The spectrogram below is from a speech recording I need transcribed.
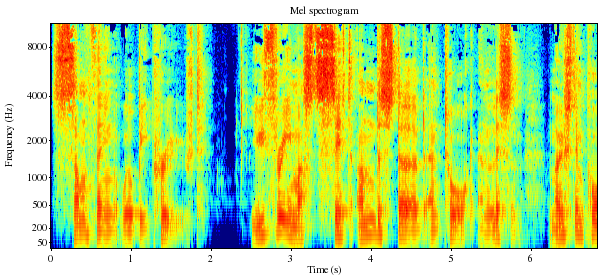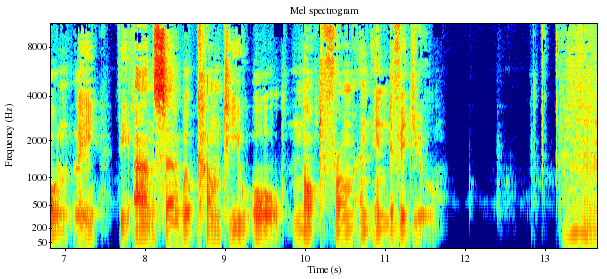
something will be proved. You three must sit undisturbed and talk and listen. Most importantly, the answer will come to you all, not from an individual. Hmm.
